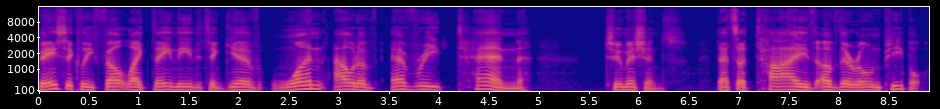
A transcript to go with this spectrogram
basically felt like they needed to give one out of every 10 to missions. That's a tithe of their own people.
